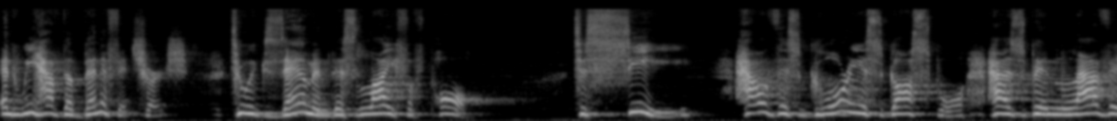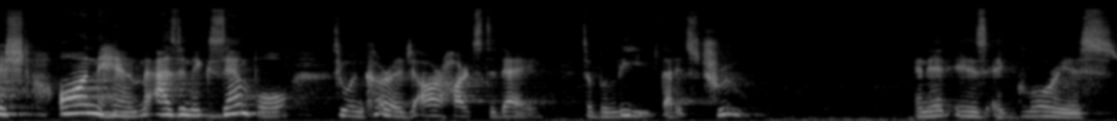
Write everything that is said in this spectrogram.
And we have the benefit, church, to examine this life of Paul, to see how this glorious gospel has been lavished on him as an example to encourage our hearts today to believe that it's true. And it is a glorious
